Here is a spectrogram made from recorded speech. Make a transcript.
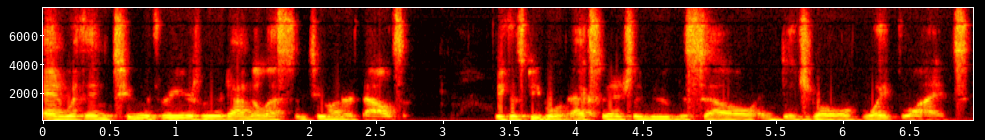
And within two or three years, we were down to less than 200,000 because people have exponentially moved to cell and digital VoIP lines.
